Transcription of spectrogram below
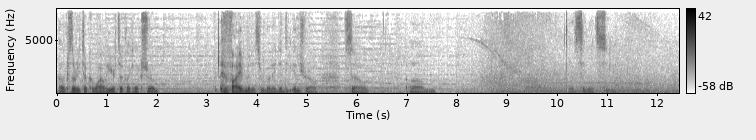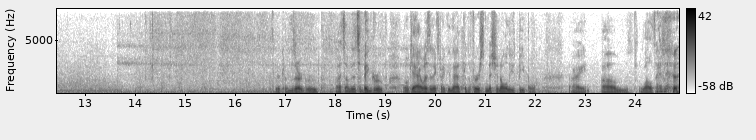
Because uh, it already took a while here. It took like an extra five minutes from when I did the intro. So, um, let's see, let's see. Here comes our group. Oh, that's a that's a big group. Okay, I wasn't expecting that for the first mission. All these people. All right. Um. Well then.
